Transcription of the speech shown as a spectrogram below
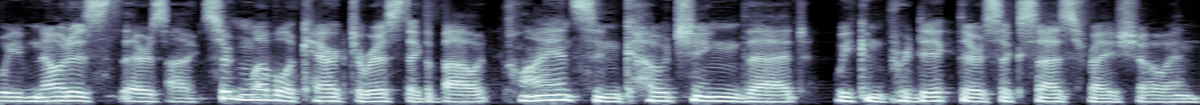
We've noticed there's a certain level of characteristic about clients in coaching that we can predict their success ratio. And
